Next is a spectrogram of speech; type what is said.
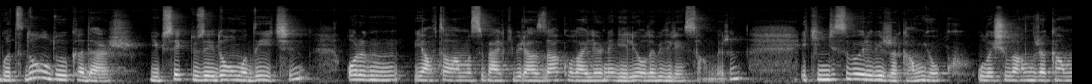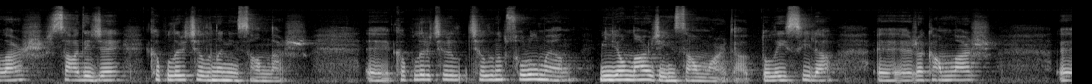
batıda olduğu kadar yüksek düzeyde olmadığı için oranın yaftalanması belki biraz daha kolaylarına geliyor olabilir insanların. İkincisi böyle bir rakam yok. Ulaşılan rakamlar sadece kapıları çalınan insanlar. E, kapıları çal- çalınıp sorulmayan milyonlarca insan vardı. Dolayısıyla e, rakamlar e,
